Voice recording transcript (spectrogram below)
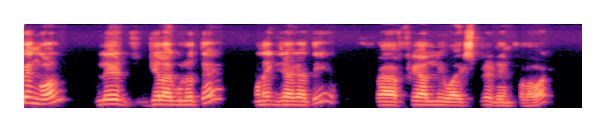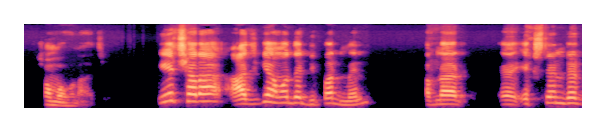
বেঙ্গল বেঙ্গলের জেলাগুলোতে অনেক জায়গাতেই ফেয়ারলি ওয়াইড স্প্রেড রেনফল হওয়ার সম্ভাবনা আছে এছাড়া আজকে আমাদের ডিপার্টমেন্ট আপনার এক্সটেন্ডেড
